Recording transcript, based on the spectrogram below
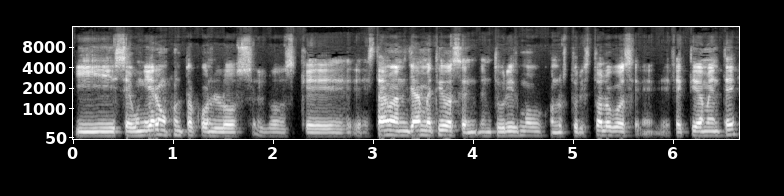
y se unieron junto con los, los que estaban ya metidos en, turismo, con los turistólogos, eh, efectivamente,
